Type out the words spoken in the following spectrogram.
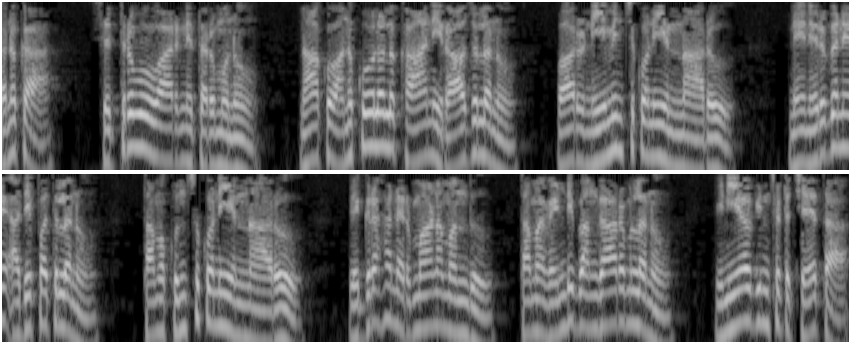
గనుక శత్రువు వారిని తరుమును. నాకు అనుకూలులు కాని రాజులను వారు నియమించుకొనియున్నారు నేనెరుగని అధిపతులను తమకుంచుకొనియున్నారు విగ్రహ నిర్మాణమందు తమ వెండి బంగారములను వినియోగించుట చేత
